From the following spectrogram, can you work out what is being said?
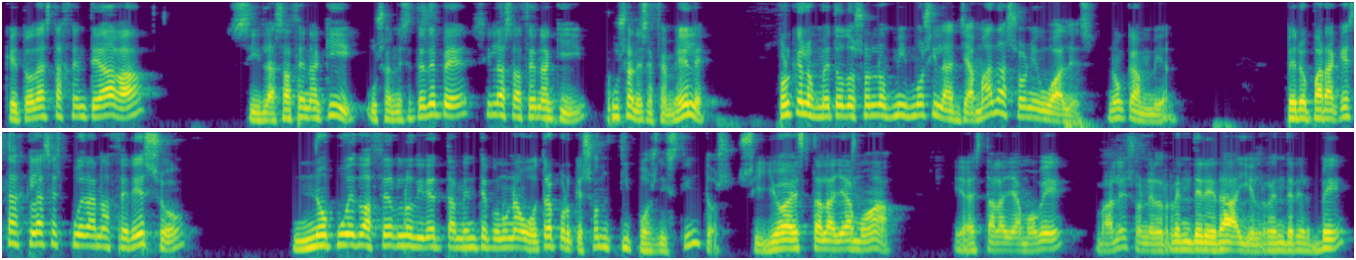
que toda esta gente haga, si las hacen aquí usan STDP, si las hacen aquí usan SFML, porque los métodos son los mismos y las llamadas son iguales, no cambian. Pero para que estas clases puedan hacer eso, no puedo hacerlo directamente con una u otra porque son tipos distintos. Si yo a esta la llamo A y a esta la llamo B, ¿vale? Son el renderer A y el renderer B.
